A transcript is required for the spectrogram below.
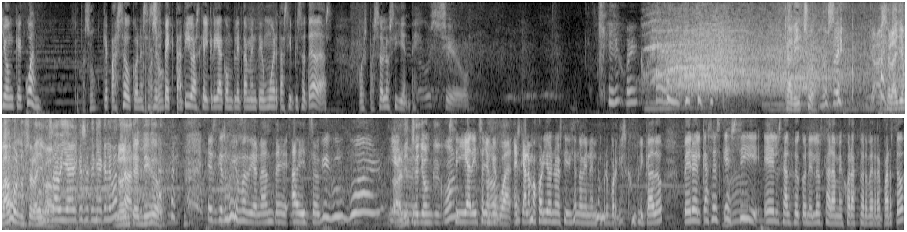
John Kwan? ¿Qué pasó? ¿Qué pasó con esas pasó? expectativas que él creía completamente muertas y pisoteadas? Pues pasó lo siguiente. ¿Qué ha dicho? No sé. ¿Se la ha llevado o no se la ha ¿Cómo llevado? sabía él que se tenía que No he levantar? entendido. Es que es muy emocionante. Ha dicho que ¿Ha dicho John Kwan? Sí, ha dicho John Ah. Kwan. Es que a lo mejor yo no estoy diciendo bien el nombre porque es complicado, pero el caso es que sí, él se alzó con el Oscar a Mejor Actor de Reparto.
